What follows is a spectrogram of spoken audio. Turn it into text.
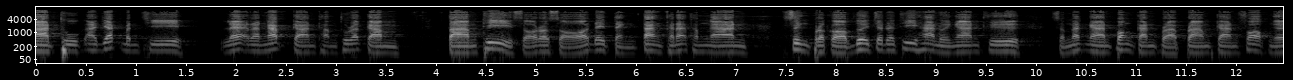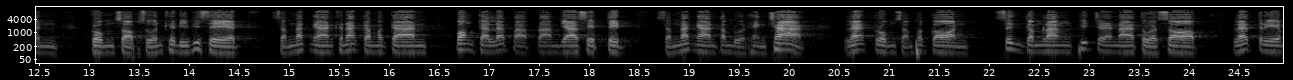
อาจถูกอายัดบัญชี และระงับการทำธุรกรรม ตามที่สรสได้แต่งตั้งคณะทำงาน ซึ่งประกอบด้วยเจ้าหน้าที่ 5 หน่วยงานคือสำนักงานป้องกันปราบปรามการฟอกเงิน กรมสอบสวนคดีพิเศษสำนักงานคณะกรรมการป้องกันและปราบปรามยาเสพติดสำนักงานตำรวจแห่งชาติ และกรมสัมภากร ซึ่งกำลังพิจารณาตรวจสอบ และเตรียม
